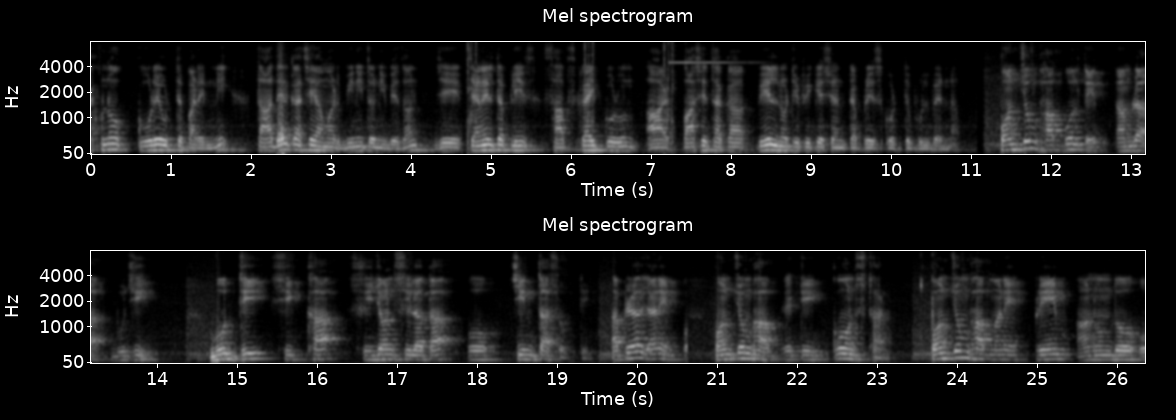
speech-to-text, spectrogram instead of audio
এখনও করে উঠতে পারেননি, তাদের কাছে আমার বিনীত নিবেদন যে চ্যানেলটা প্লিজ সাবস্ক্রাইব করুন আর পাশে থাকা বেল নোটিফিকেশনটা প্রেস করতে ভুলবেন না। পঞ্চম ভাব বলতে আমরা বুঝি, বুদ্ধি, শিক্ষা, সৃজনশীলতা ও চিন্তা শক্তি আপনারা জানেন পঞ্চম ভাব একটি কোন স্থান? পঞ্চম ভাব মানে প্রেম, আনন্দ ও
